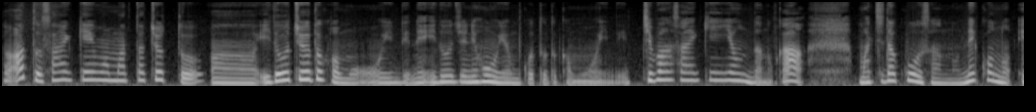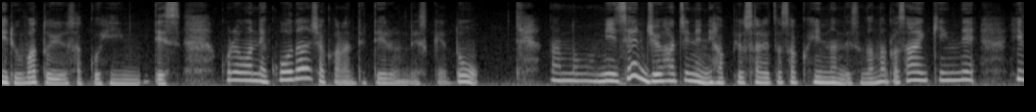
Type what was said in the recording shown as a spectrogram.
あと最近はまたちょっとあ移動中とかも多いんでね移動中に本を読むこととかも多いんで一番最近読んだのが町田光さんの「猫のエルワ」という作品です。これはね講談社から出てるんですけどあの2018年に発表された作品なんですがなんか最近ね樋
